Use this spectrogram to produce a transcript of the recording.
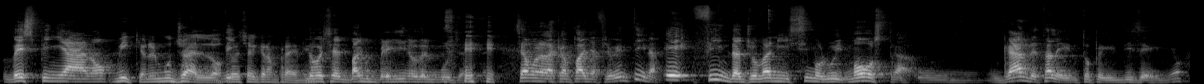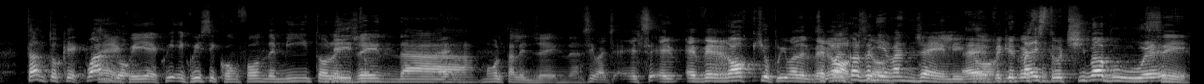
Vespignano, Vicchio, nel Mugello, Vi- dove c'è il Gran Premio. dove c'è il barberino del Mugello. Sì. Siamo nella campagna fiorentina e fin da giovanissimo lui mostra un, un grande talento per il disegno, tanto che quando... Eh, qui, e, qui, e qui si confonde mito, Mito. leggenda, molta leggenda. Sì, ma c'è- è, è- Verrocchio prima del C'è Verrocchio. qualcosa di evangelico. Eh, perché il questo- maestro Cimabue Sì.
